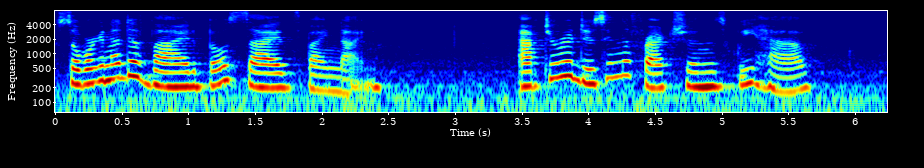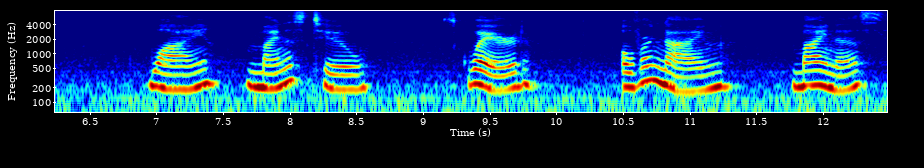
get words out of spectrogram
So we're going to divide both sides by 9. After reducing the fractions, we have y minus 2 squared over 9 minus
